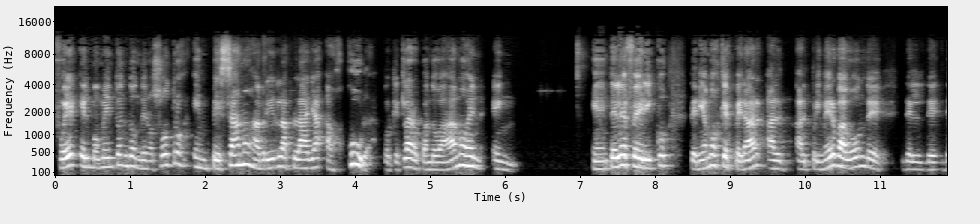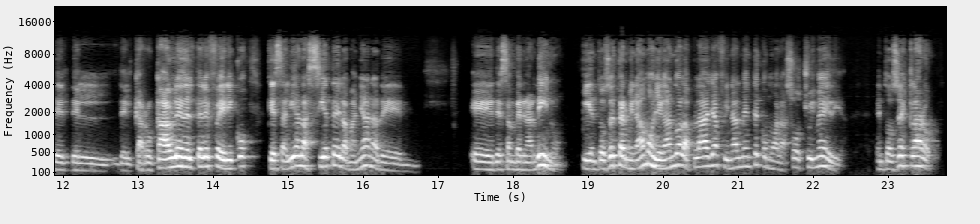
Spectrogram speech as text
fue el momento en donde nosotros empezamos a abrir la playa a oscura, porque claro, cuando bajamos en, teleférico, teníamos que esperar al, primer vagón de, del, del, carro cable del teleférico que salía a las 7 de la mañana de, de San Bernardino. Y entonces terminamos llegando a la playa finalmente como a las ocho y media. Entonces, claro,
